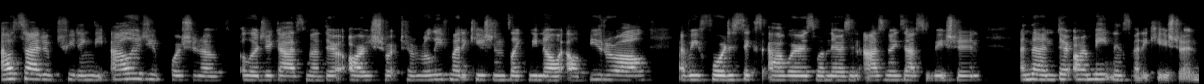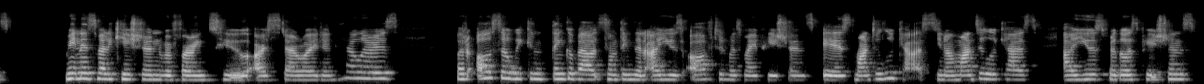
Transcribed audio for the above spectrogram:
Outside of treating the allergy portion of allergic asthma, there are short term relief medications like we know albuterol every four to six hours when there's an asthma exacerbation. And then there are maintenance medications maintenance medication referring to our steroid inhalers. But also we can think about something that i use often with my patients is montelukast you know montelukast i use for those patients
